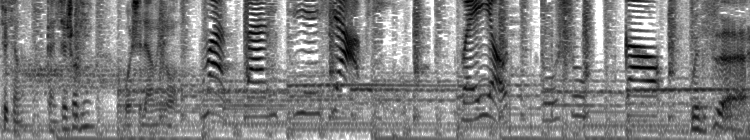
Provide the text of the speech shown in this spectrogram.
就行了。感谢收听，我是梁丽罗。万般皆下品，唯有读书高。with uh,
